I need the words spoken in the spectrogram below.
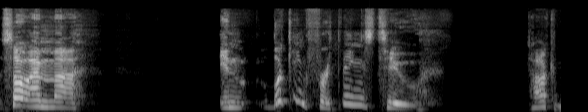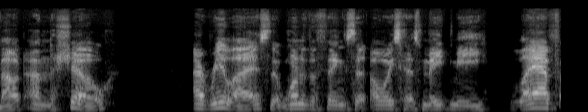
so I'm uh, in looking for things to talk about on the show. I realized that one of the things that always has made me laugh.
